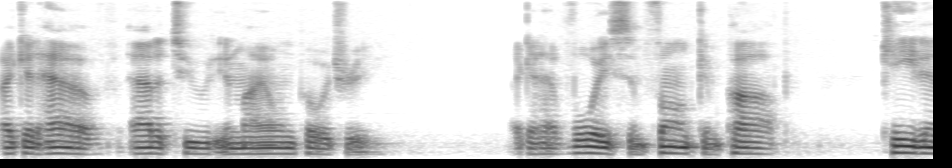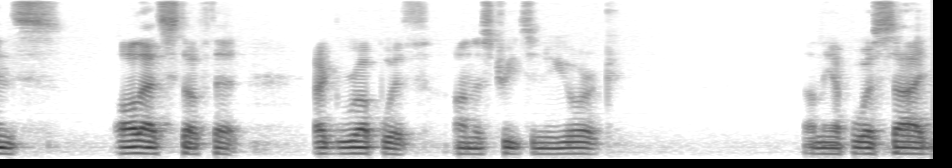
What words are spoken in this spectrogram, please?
I could have attitude in my own poetry. I could have voice and funk and pop, cadence, all that stuff that I grew up with on the streets in New York, on the Upper West Side,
